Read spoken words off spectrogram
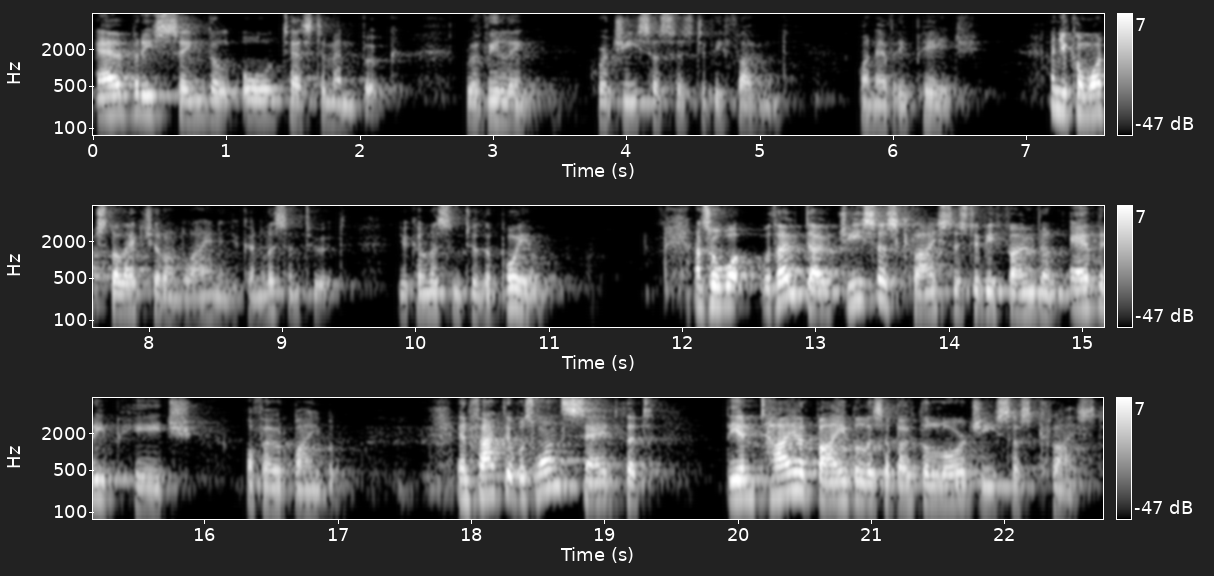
every single Old Testament book, revealing where Jesus is to be found on every page. And you can watch the lecture online and you can listen to it. You can listen to the poem. And so, what, without doubt, Jesus Christ is to be found on every page of our Bible. In fact, it was once said that the entire Bible is about the Lord Jesus Christ.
